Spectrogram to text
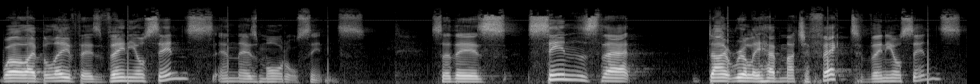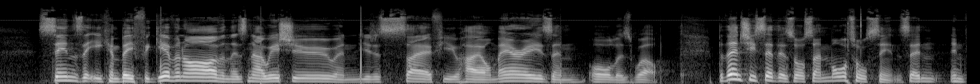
Well, I believe there's venial sins and there's mortal sins. So there's sins that don't really have much effect, venial sins sins that you can be forgiven of and there's no issue and you just say a few Hail Marys and all is well. But then she said there's also mortal sins. And in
